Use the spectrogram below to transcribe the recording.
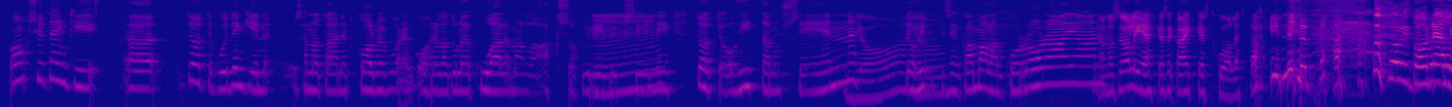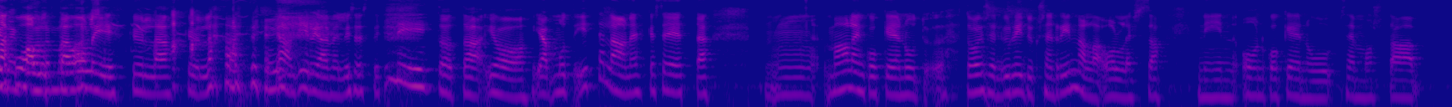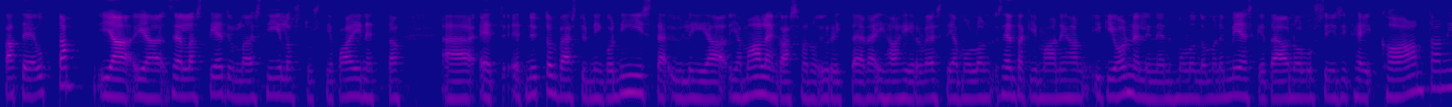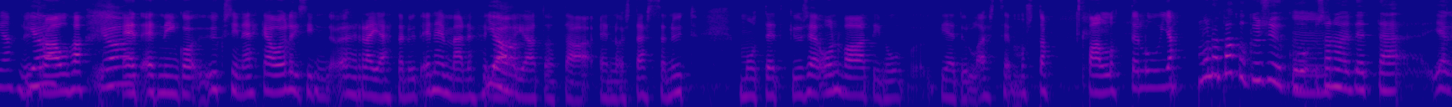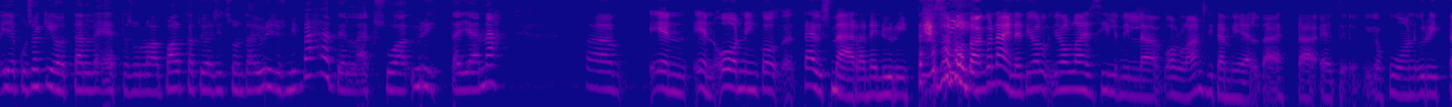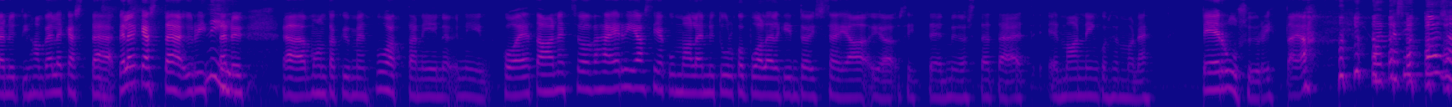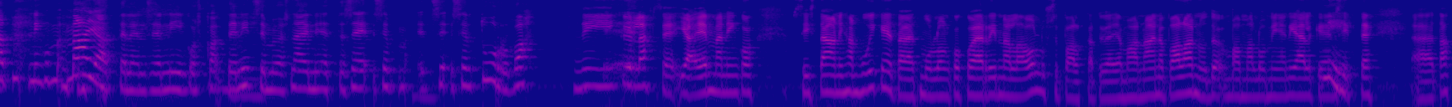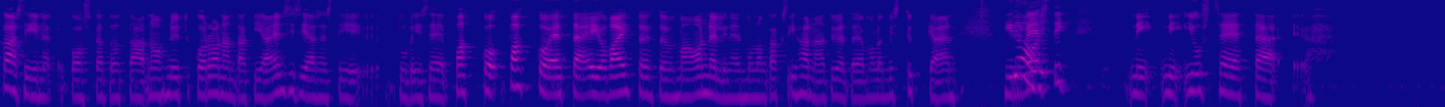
Onko jotenkin, äh, te olette kuitenkin, sanotaan, että kolmen vuoden kohdalla tulee kuolemanlaakso yrityksiin, Mm. niin te olette ohittanut sen. Joo, Te joo. ohititte sen kamalan korona-ajan. Ja no se oli ehkä se kaikkein kuolettavin, että se oli todella kuollutta oli, kyllä, kyllä, ihan kirjaimellisesti. Niin. Tota, joo, ja, mutta itsellä on ehkä se, että mm, mä olen kokenut toisen yrityksen rinnalla ollessa, niin on kokenut semmoista kateutta ja, ja sellaista tietynlaista hiilostusta ja painetta, että et nyt on päästy niinku niistä yli ja, ja mä olen kasvanut yrittäjänä ihan hirveästi ja mulla on, sen takia mä oon ihan iki onnellinen, että mulla on tommonen mies, ketä on ollut siinä sit hei calm Tanja, nyt Joo, rauha, Joo. et, niinku yksin ehkä olisin äh, räjähtänyt enemmän Joo. ja, ja tota, en olisi tässä nyt, mutta kyllä se on vaatinut tietynlaista semmoista pallottelua ja Mun on pakko kysyä, kun Mm. sanoit, että ja, ja kun säkin oot tälle, että sulla on palkkatyö ja sit sulla on tää yritys, niin vähätelläänkö sua yrittäjänä? ää, en, en ole niinku täysmääräinen yrittäjä, sanotaanko näin, että jo, jollain silmillä ollaan sitä mieltä, että, että joku on yrittänyt ihan pelkästään, pelkästään yrittänyt ää, monta kymmentä vuotta, niin, niin koetaan, että se on vähän eri asia, kun mä olen nyt ulkopuolellakin töissä ja, ja sitten myös tätä, että en mä ole niinku semmoinen perusyrittäjä. Vaikka sitten toisaalta niin kuin mä, ajattelen sen niin, koska teen itse myös näin, niin että se, se, se, se turva, Niin, kyllä. Se, ja en mä niinku, siis tää on ihan huikeeta, että mulla on koko ajan rinnalla ollut se palkkatyö ja mä oon aina palannut mammalomien jälkeen Niin. sitten ää, takaisin, koska tota, no, nyt koronan takia ensisijaisesti tuli se pakko, pakko, että ei ole vaihtoehtoja, mutta mä oon onnellinen, että mulla on kaksi ihanaa työtä ja molemmista tykkään hirveästi. Ni, niin just se, että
